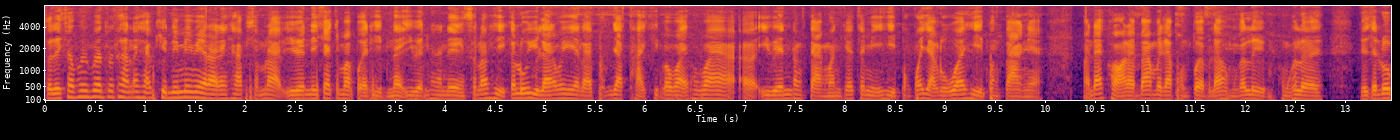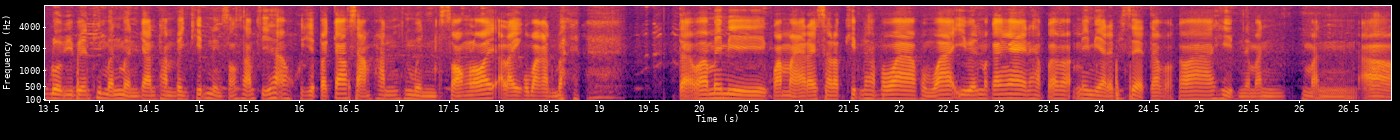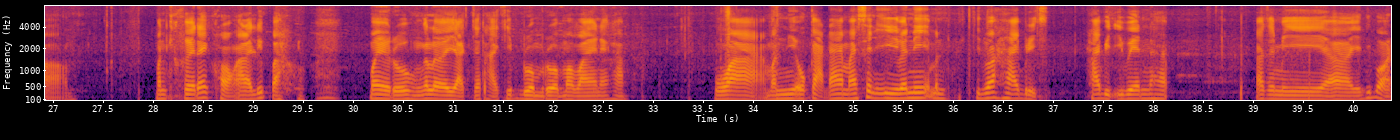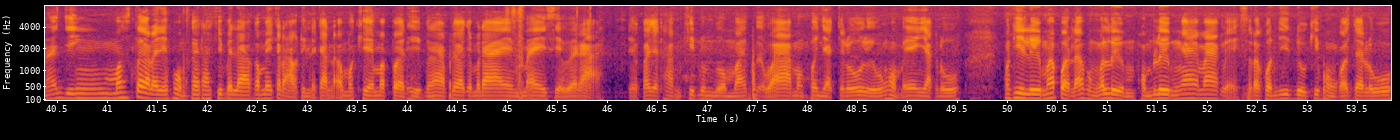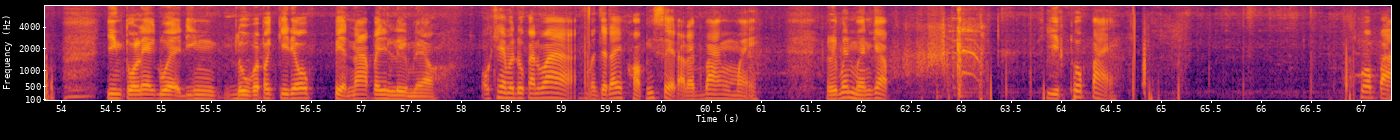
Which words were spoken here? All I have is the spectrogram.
สวัสดีครับเพื่อนๆทุกท่านนะครับคลิปนี้ไม่มีอะไรนะครับสำหรับอีเวนต์นี้ก็จะมาเปิดหีบในอีเวนต์ท่านั้นเองสำหรับหีบก็รู้อยู่แล้วไม่มีอะไร ผมอยากถ่ายคลิปเอาไว้เพราะว่าอ,อีเวนต์ต่างๆ มันก็จะมีหีบผมก็อยากรู้ว่าหีบต่างๆเนี่ยมันได้ของอะไรบ้างเวลาผมเปิดไปแล้วผมก็ลืมผมก็เลยเดี๋ยวจะรวบรวมอีเวนต์ที่เหมือนเหมือนๆกันทำเป็นคลิปหนึ่งสองสามสี่ห้าหกเจ็ดแปดเก้าสามพันหมื่นสองร้อยอะไรก็ว่ากันไปแต่ว่าไม่มีความหมายอะไรสำหรับคลิปนะครับ เพราะว่าผมว่าอีเวนต์มันก็ง่ายนะครับก็ไม่มีอะไรพิเศษแต่ว่าหีบเนี่ยมันมันอ่อ มันเคยได้ของอะไรหรือเปล่า ไม่รู้ผมก็เลยอยากจะถ่ายคลิปรวมๆมาไว้นะครับ ว่ามันมีโอกาสได้ไหมเส้นอีวันนี้มันคิดว่าไฮบริดไฮบริดอีเวนต์นะครับก็จะมีอย่างที่บอกนะยิงมอนสเตอร์อะไรเนี่ยผมเคยทำคลิปไปแล้วก็ไม่กล่าวถึงแล้วกันเอามาเคลมมาเปิดหีบนะครับเพื่อจะไม่ได้ไม่เสียเวลา เดี๋ยวก็จะทำคลิปรวมๆไว้เผื่อว่าบางคนอยากจะรู้หรือว่าผมเองอยากรู้บางทีลืมมาเปิดแล้วผมก็ลืมผมลืมง่ายมากเลยสำหรับคนที่ดูคลิปผมก็จะรู้ ยิงตัวเลขด้วยยิงดูไปเมื่อกี้เดี๋ยวเปลี่ยนหน้าไปลืมแล้ว โอเคมาดูกันว่ามันจะได้ขอบพิเศษอะไรบ้างไหม หรือมันเหมือนกับหีบทั่วไป ทั่วไป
